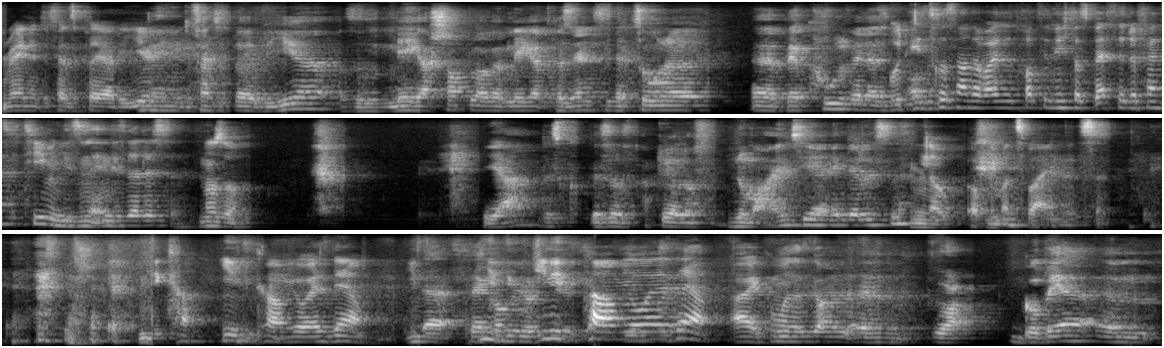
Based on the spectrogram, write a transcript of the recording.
Reigning Defensive Player of the Year. Reigning Defensive Player of the Year, also mega Shotblogger, mega Präsenz in der Zone. Äh, Wäre cool, wenn er Und interessanterweise trotzdem nicht das beste Defensive Team in, diesen, in dieser Liste. Nur so. Ja, das, das ist aktuell auf Nummer 1 hier in der Liste. No, auf Nummer 2 in der Liste. you, need to calm, you need to calm your ass down. You, Da- da you, kommen need, to, you need to calm your ass down. Alright, come on, let's go. Weil, ähm, ja. Gobert, ähm,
